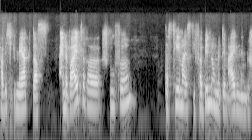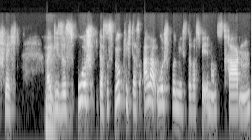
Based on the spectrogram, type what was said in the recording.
habe ich gemerkt, dass eine weitere Stufe das Thema ist die Verbindung mit dem eigenen Geschlecht. Weil mhm. dieses Urspr das ist wirklich das Allerursprünglichste, was wir in uns tragen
